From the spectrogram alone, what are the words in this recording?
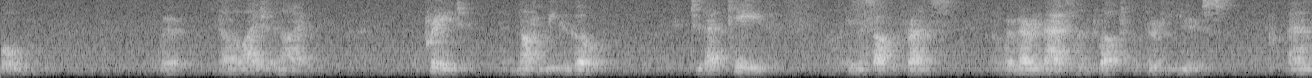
Baume, where Dom Elijah and I prayed not a week ago to that cave uh, in the south of France where Mary Magdalene dwelt for 30 years. And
